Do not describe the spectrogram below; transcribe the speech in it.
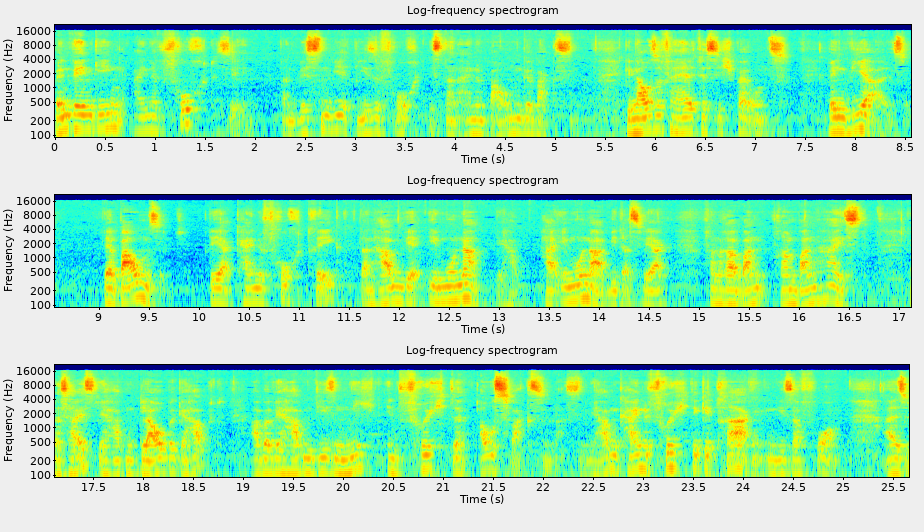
Wenn wir hingegen eine Frucht sehen, dann wissen wir, diese Frucht ist an einem Baum gewachsen. Genauso verhält es sich bei uns. Wenn wir also der Baum sind, der keine Frucht trägt, dann haben wir Emunah gehabt. Ha-Emunah, wie das Werk von Ramban heißt. Das heißt, wir haben Glaube gehabt, aber wir haben diesen nicht in Früchte auswachsen lassen. Wir haben keine Früchte getragen in dieser Form. Also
